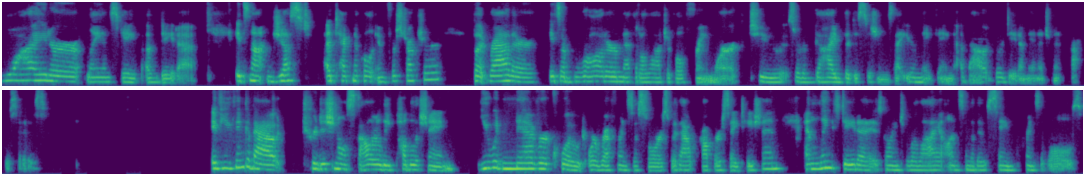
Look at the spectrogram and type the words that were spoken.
wider landscape of data. It's not just a technical infrastructure, but rather it's a broader methodological framework to sort of guide the decisions that you're making about your data management practices. If you think about traditional scholarly publishing you would never quote or reference a source without proper citation. And linked data is going to rely on some of those same principles.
